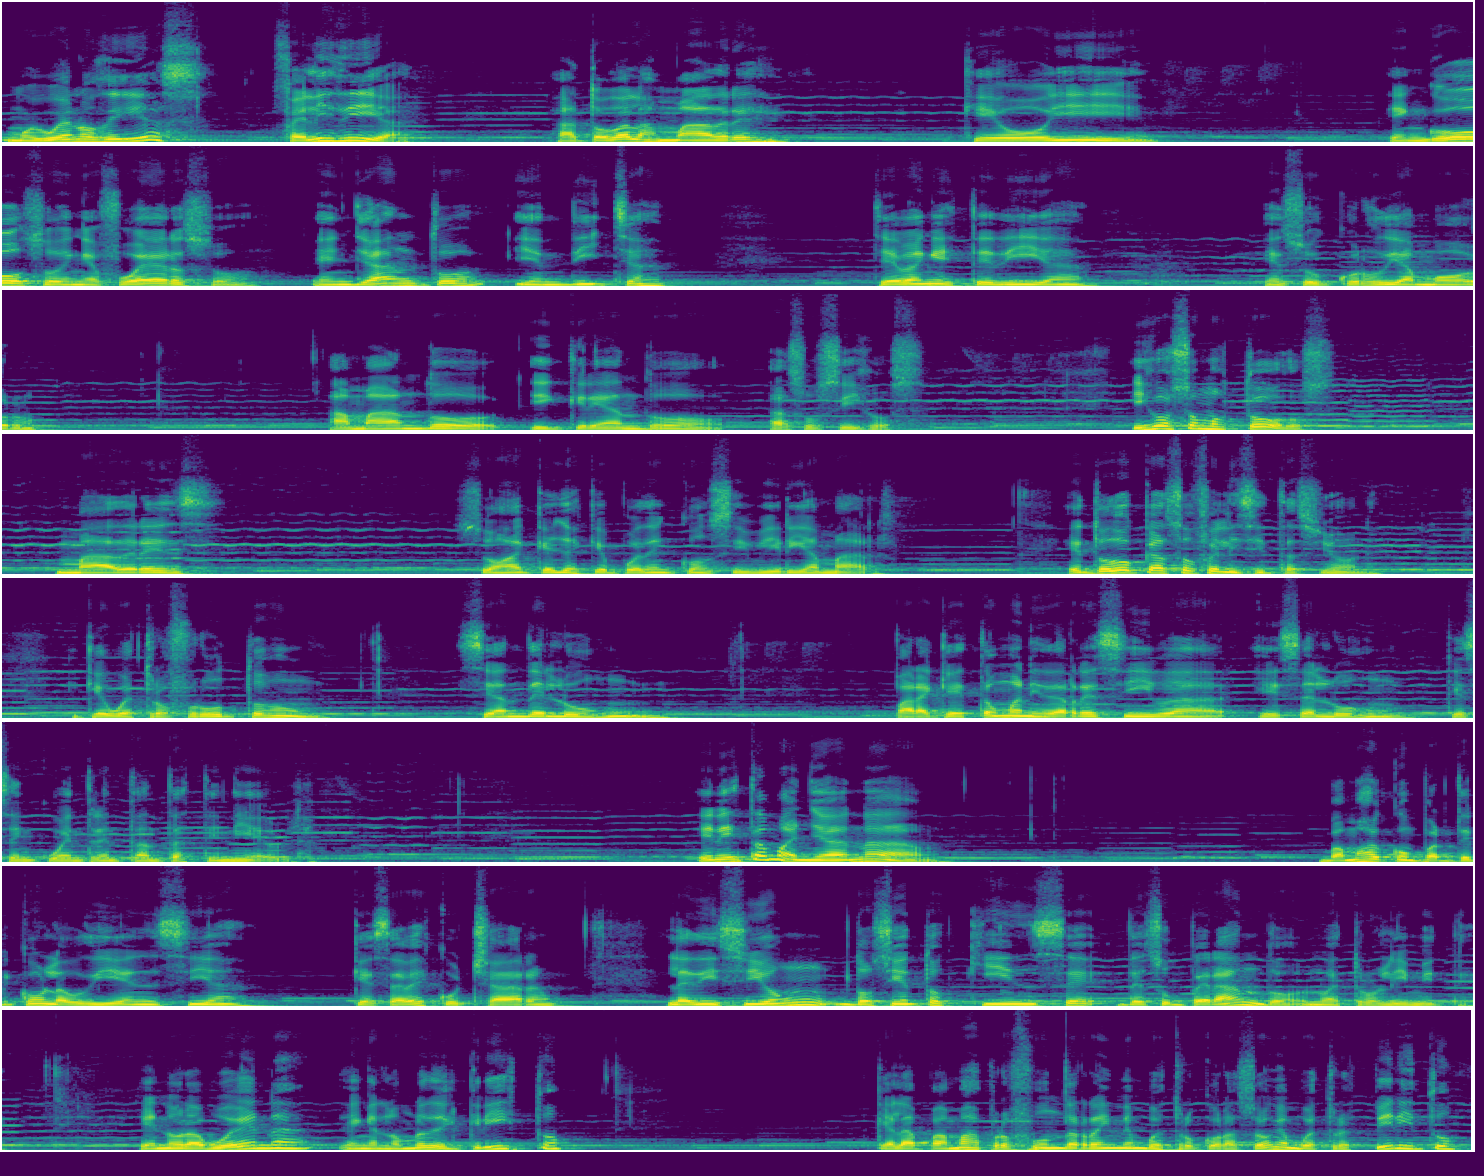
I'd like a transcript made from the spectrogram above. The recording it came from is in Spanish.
Muy buenos días, feliz día a todas las madres que hoy en gozo, en esfuerzo, en llanto y en dicha llevan este día en su cruz de amor, amando y creando a sus hijos. Hijos somos todos, madres son aquellas que pueden concebir y amar. En todo caso, felicitaciones y que vuestros frutos sean de luz para que esta humanidad reciba esa luz que se encuentra en tantas tinieblas. En esta mañana vamos a compartir con la audiencia que sabe escuchar la edición 215 de Superando nuestros límites. Enhorabuena en el nombre del Cristo. Que la paz más profunda reine en vuestro corazón, en vuestro espíritu,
